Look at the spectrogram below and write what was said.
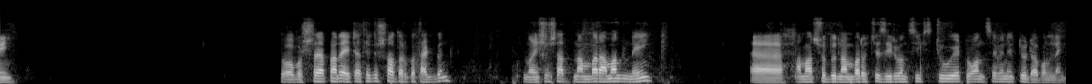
নেই। তো অবশ্যই আপনারা এটা থেকে সতর্ক থাকবেন। নয়শো সাত নাম্বার আমার নেই। আমার শুধু নাম্বার হচ্ছে zero one six two eight one seven eight two double nine.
